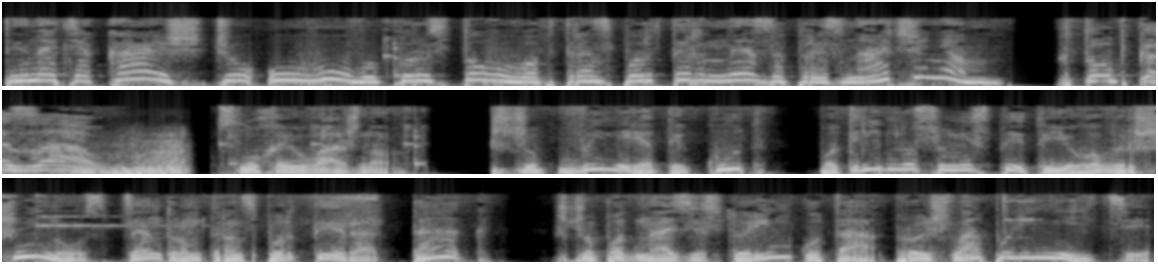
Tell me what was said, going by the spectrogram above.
Ти натякаєш, що УГУ використовував транспортир не за призначенням? Хто б казав? Слухай уважно. Щоб виміряти кут, потрібно сумістити його вершину з центром транспортира так, щоб одна зі сторін кута пройшла по лінійці.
